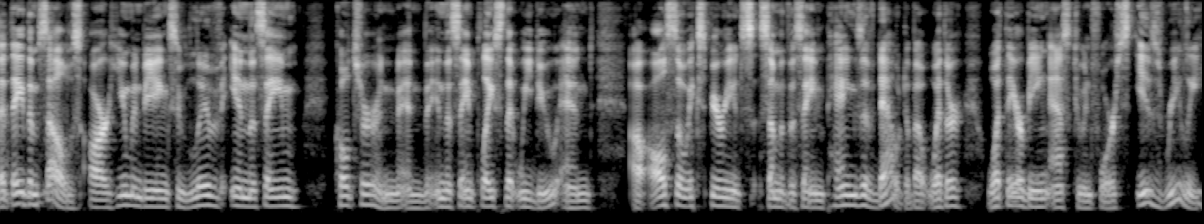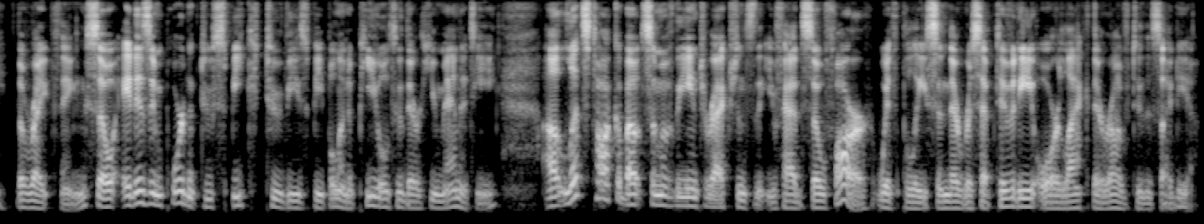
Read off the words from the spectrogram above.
That they themselves are human beings who live in the same culture and, and in the same place that we do, and uh, also experience some of the same pangs of doubt about whether what they are being asked to enforce is really the right thing. So it is important to speak to these people and appeal to their humanity. Uh, let's talk about some of the interactions that you've had so far with police and their receptivity or lack thereof to this idea.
